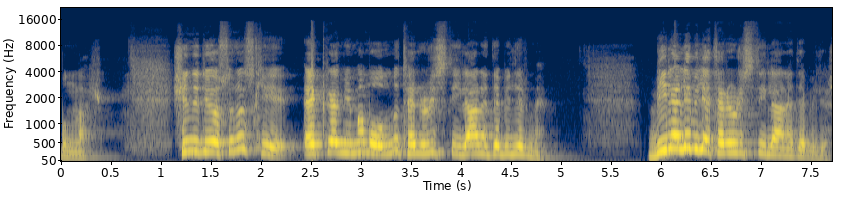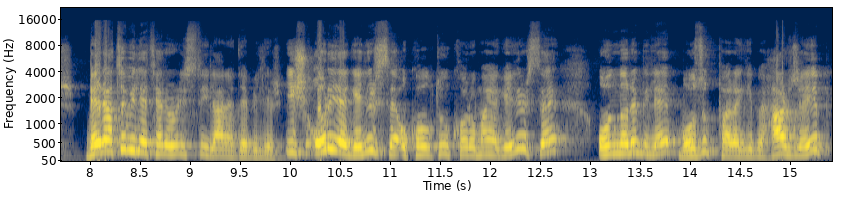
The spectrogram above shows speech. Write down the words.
bunlar. Şimdi diyorsunuz ki Ekrem İmamoğlu'nu terörist ilan edebilir mi? Bilal'i bile terörist ilan edebilir. Berat'ı bile terörist ilan edebilir. İş oraya gelirse, o koltuğu korumaya gelirse onları bile bozuk para gibi harcayıp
